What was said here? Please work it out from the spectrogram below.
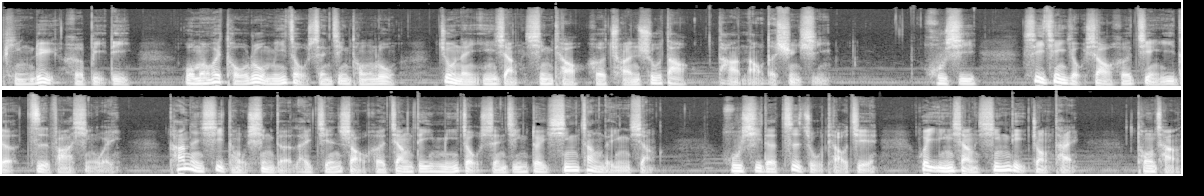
频率和比例，我们会投入迷走神经通路，就能影响心跳和传输到大脑的讯息。呼吸是一件有效和简易的自发行为，它能系统性的来减少和降低迷走神经对心脏的影响。呼吸的自主调节。会影响心理状态，通常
